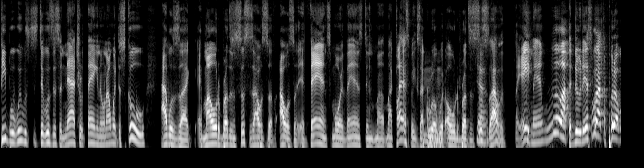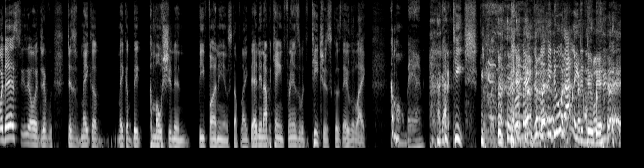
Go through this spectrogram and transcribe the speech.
people, we was just it was just a natural thing. And when I went to school, I was like my older brothers and sisters. I was I was advanced, more advanced than my my classmates. I grew up Mhm. with older brothers and Yeah. sisters. I was like, hey man, we don't have to do this. We don't have to put up with this. You know, just, just make a make a big commotion and be funny and stuff like that. And then I became friends with the teachers because they were like, "Come on, man, I gotta teach. Like, well, man, just let me do what I need to do. Must be Then.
